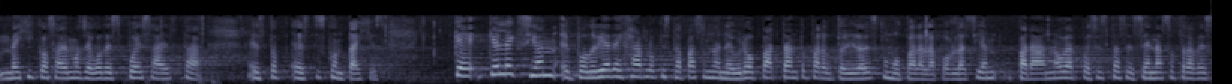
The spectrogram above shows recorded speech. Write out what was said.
México, sabemos, llegó después a esta, esto, estos contagios. ¿Qué, ¿Qué, lección podría dejar lo que está pasando en Europa, tanto para autoridades como para la población, para no ver pues estas escenas otra vez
